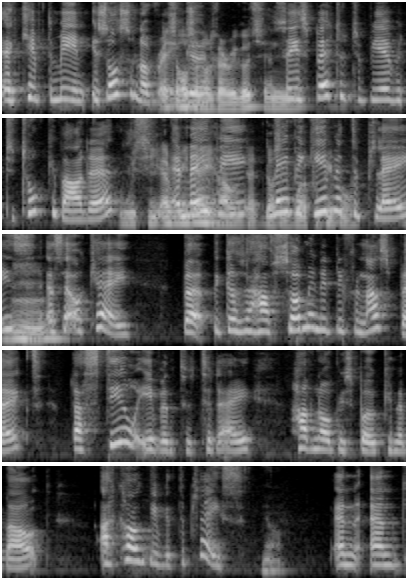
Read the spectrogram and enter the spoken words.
and keep them in, is also not very It's also good. not very good, and so it's better to be able to talk about it we see every and day maybe how that doesn't maybe work give it a place Mm-hmm. and say okay but because i have so many different aspects that still even to today have not been spoken about i can't give it the place yeah. and and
